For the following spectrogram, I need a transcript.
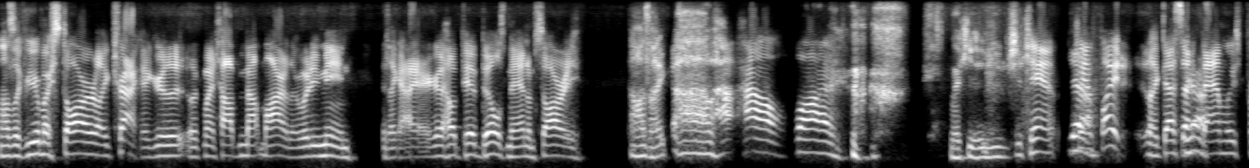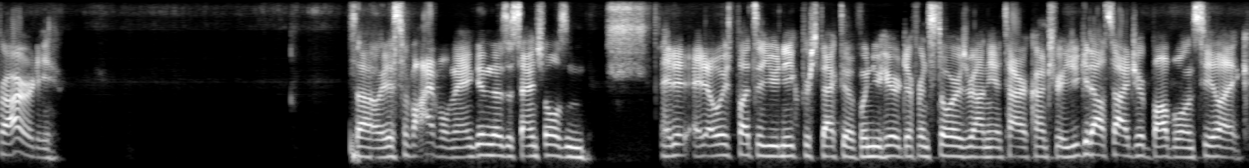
I was like, "You're my star, like track. Like, you're like my top Mount Miler. What do you mean?" He's like, "I, I got to help pay bills, man. I'm sorry." I was like, "Oh, how? how? Why?" like you, you, you can't you Yeah. can't fight it. Like that's that Yeah. family's priority. So it's survival, man. Getting those essentials, and and it, it always puts a unique perspective when you hear different stories around the entire country. You get outside your bubble and see like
